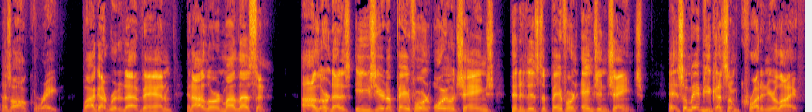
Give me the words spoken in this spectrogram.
That's all great. Well, I got rid of that van and I learned my lesson. I learned that it's easier to pay for an oil change than it is to pay for an engine change. And so maybe you got some crud in your life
